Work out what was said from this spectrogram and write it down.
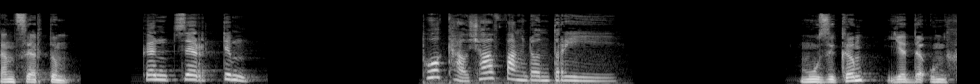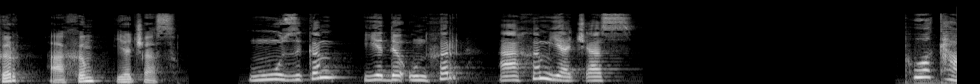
konsertım คอนเสิร์ตมพวกเขาชอบฟังดนตรี muzıkem yed'unxer axem yaç'as มูซิกัมเยเดอุนขรอาขมยาจัสพวกเขา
